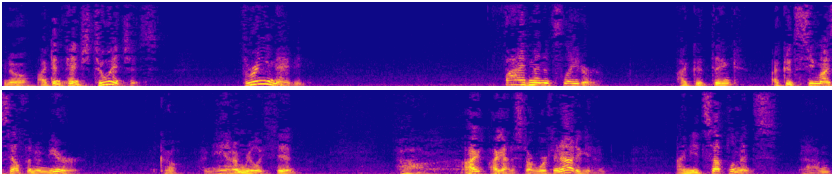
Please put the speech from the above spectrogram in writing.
you know, I can pinch two inches, three maybe. Five minutes later, I could think, I could see myself in a mirror. Go, man, I'm really thin. Oh, I, I got to start working out again. I need supplements. Um,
